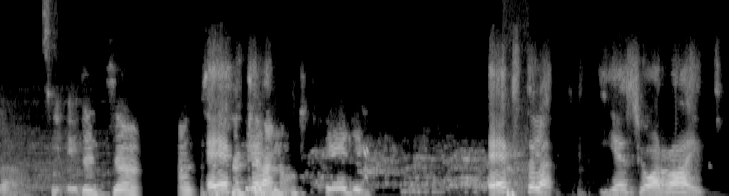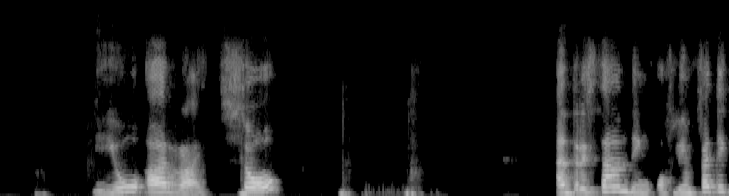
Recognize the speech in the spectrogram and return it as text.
uh, CA. There's uh, Excellent. Excellent. Yes, you are right. You are right. So, understanding of lymphatic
